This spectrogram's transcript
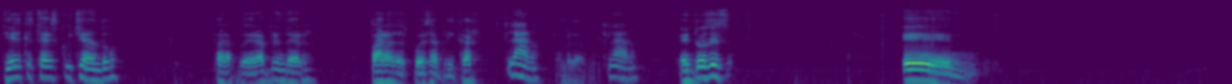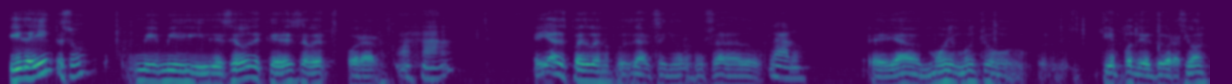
Tienes que estar escuchando para poder aprender, para después aplicar. Claro. Claro. Entonces, eh, y de ahí empezó mi, deseo de querer saber orar. Ajá. Y ya después, bueno, pues ya el Señor nos ha dado claro. Eh, ya muy, mucho tiempo de, oración.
